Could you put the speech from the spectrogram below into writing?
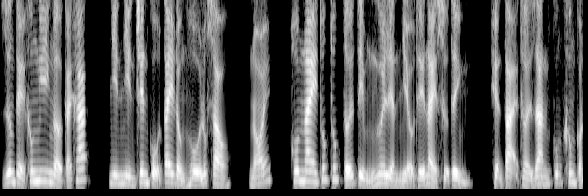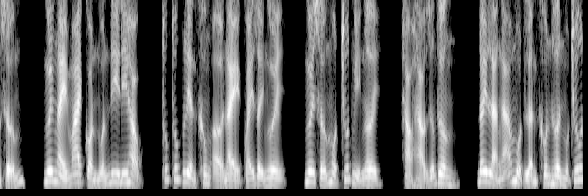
Dương Thể không nghi ngờ cái khác, nhìn nhìn trên cổ tay đồng hồ lúc sau, nói, hôm nay thúc thúc tới tìm ngươi liền nhiều thế này sự tình, hiện tại thời gian cũng không còn sớm, ngươi ngày mai còn muốn đi đi học, thúc thúc liền không ở này quấy rầy ngươi, ngươi sớm một chút nghỉ ngơi, hảo hảo dưỡng thương, đây là ngã một lần khôn hơn một chút,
